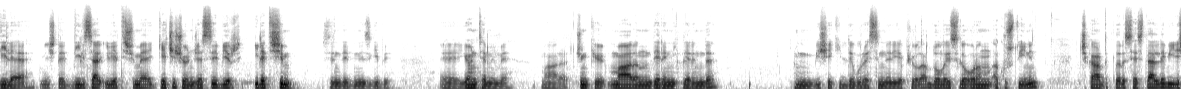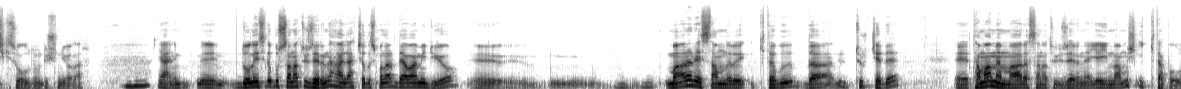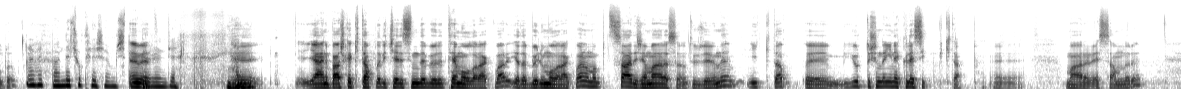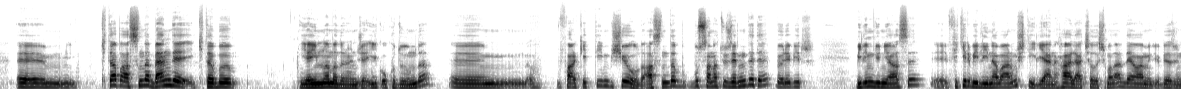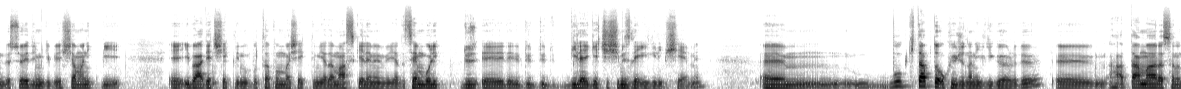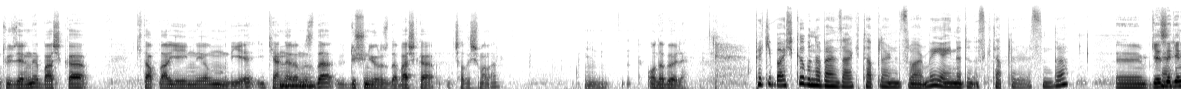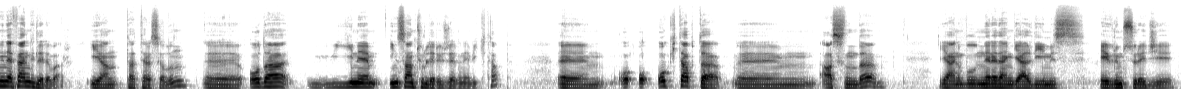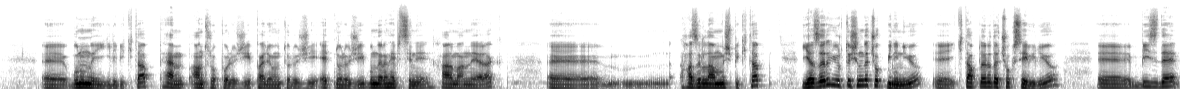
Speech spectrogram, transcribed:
dile, işte dilsel iletişime geçiş öncesi bir iletişim sizin dediğiniz gibi e, yöntemi mi mağara? Çünkü mağaranın derinliklerinde bir şekilde bu resimleri yapıyorlar. Dolayısıyla oranın akustiğinin çıkardıkları seslerle bir ilişkisi olduğunu düşünüyorlar. Hı hı. Yani e, dolayısıyla bu sanat üzerine hala çalışmalar devam ediyor. E, Mağara Ressamları kitabı da Türkçe'de e, tamamen mağara sanatı üzerine yayınlanmış ilk kitap oldu. Evet ben de çok şaşırmıştım evet. görünce. e, yani başka kitaplar içerisinde böyle tema olarak var ya da bölüm olarak var ama sadece mağara sanatı üzerine ilk kitap e, yurt dışında yine klasik bir kitap e, mağara ressamları. E, kitap aslında ben de kitabı yayınlamadan önce ilk okuduğumda e, fark ettiğim bir şey oldu. Aslında bu sanat üzerinde de böyle bir bilim dünyası e, fikir birliğine varmış değil. Yani hala çalışmalar devam ediyor. Biraz önce de söylediğim gibi şamanik bir e, ibadet şekli mi, bu tapınma şekli mi ya da maskeleme mi ya da sembolik düz, e, dile geçişimizle ilgili bir şey mi? E, bu kitap da okuyucudan ilgi gördü. E, hatta mağara sanatı üzerine başka kitaplar yayınlayalım mı diye kendi hmm. aramızda düşünüyoruz da başka çalışmalar. Hmm, o da böyle. Peki başka buna benzer kitaplarınız var mı yayınladığınız kitaplar arasında? Ee, Gezegenin evet. Efendileri var. Ian Tattersal'ın. Ee, o da yine insan türleri üzerine bir kitap. Ee, o, o, o kitap da e, aslında yani bu nereden geldiğimiz evrim süreci, e, bununla ilgili bir kitap. Hem antropoloji, paleontoloji, etnoloji bunların hepsini harmanlayarak e, hazırlanmış bir kitap. Yazarı yurt dışında çok biliniyor. E, kitapları da çok seviliyor. E, biz de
